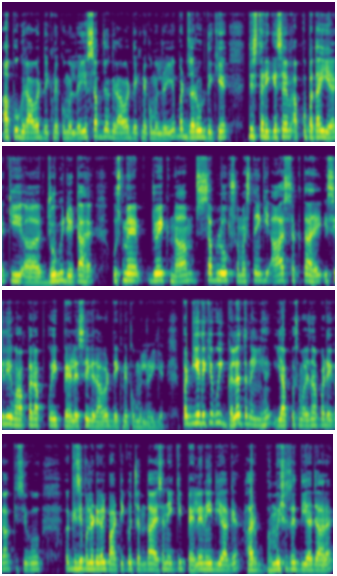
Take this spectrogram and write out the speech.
आपको गिरावट देखने को मिल रही है, सब जगह गिरावट देखने को मिल रही है। बट ज़रूर देखिए, जिस तरीके से आपको पता ही है कि जो भी डेटा है, उसमें जो एक नाम सब लोग समझते हैं कि आ सकता है, इसीलिए वहाँ पर आपको एक पहले से गिरावट देखने को मिल रही है। बट ये देखिए कोई गलत नहीं है, ये आपको समझना पड़ेगा किसी को, किसी पॉलिटिकल पार्टी को चंदा, ऐसा नहीं कि पहले नहीं दिया गया, हर, हमेशा से दिया जा रहा है।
